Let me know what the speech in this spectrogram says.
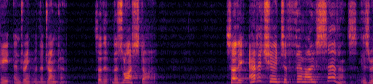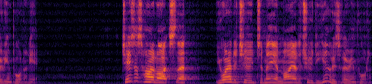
Eat and drink with the drunkard. So there's lifestyle. So the attitude to fellow servants is really important here. Jesus highlights that your attitude to me and my attitude to you is very important.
